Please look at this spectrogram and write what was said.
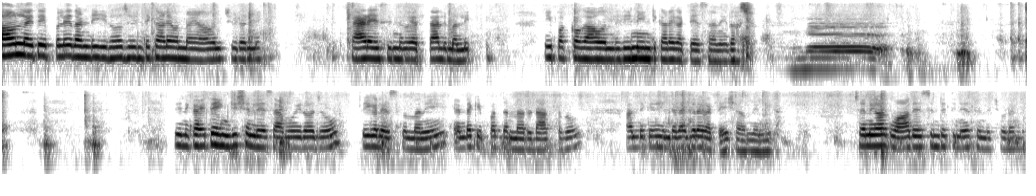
ఆవులు అయితే ఇప్పలేదండి ఈరోజు ఇంటికాడే ఉన్నాయి ఆవులు చూడండి. పేడ వేసింది ఎత్తాలి మళ్ళీ. ఈ పక్క ఉంది దీన్ని ఇంటికాడే కట్టేస్తాను ఈరోజు. దీనికైతే ఇంజక్షన్ వేసాము ఈరోజు. తీగలేస్తుందని ఎండకి ఇప్పొద్దన్నారు డాక్టరు. అందుకని ఇంటి దగ్గర కట్టేశాం దీన్ని శనగాకు వాదేసింటే తినేసింది చూడండి.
